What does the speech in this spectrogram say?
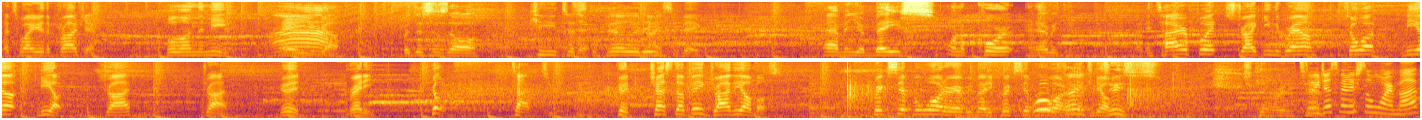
That's why you're the project. Pull on the knee. There you you But this is all key to That's stability. Nice and big. having your base on the court and everything. Entire foot striking the ground. Toe up, knee up, knee up. Drive, drive. Good. Ready. Go. Tap two. Good. Chest up big. Drive the elbows. Quick sip of water, everybody. Quick sip Woo, of water. thank Let's you, go. Jesus. Just can't really tell. So we just finished the warm up.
